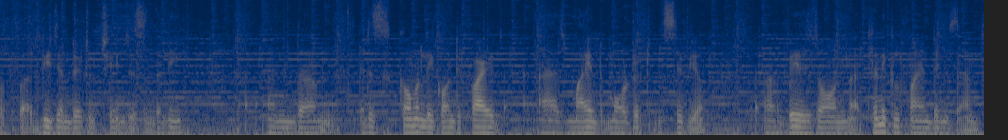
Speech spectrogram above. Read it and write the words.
of uh, degenerative changes in the knee and um, it is commonly quantified as mild, moderate and severe uh, based on uh, clinical findings and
